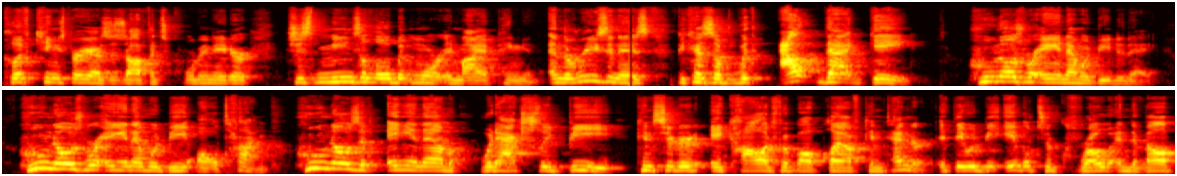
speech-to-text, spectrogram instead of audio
Cliff Kingsbury as his offense coordinator, just means a little bit more in my opinion. And the reason is because of without that game, who knows where A&M would be today? Who knows where A&M would be all time? Who knows if A&M would actually be considered a college football playoff contender? If they would be able to grow and develop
